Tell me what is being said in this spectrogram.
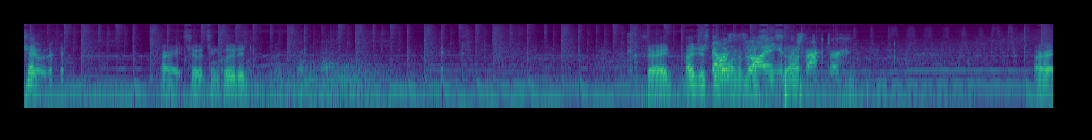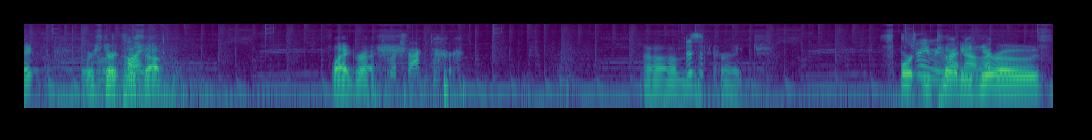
Check- Alright, so it's included? Sorry, I, I just don't want to mess this in a up. tractor. Alright, we're starting this up. Flag rush. To a tractor. Um, This is- current. Sport Streaming right Utility now, right? Heroes.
